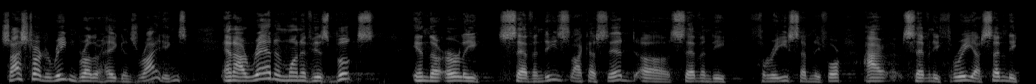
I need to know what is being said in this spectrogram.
So I started reading Brother Hagin's writings, and I read in one of his books in the early 70s, like I said, uh, 73, 74, I, 73, uh, 70,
